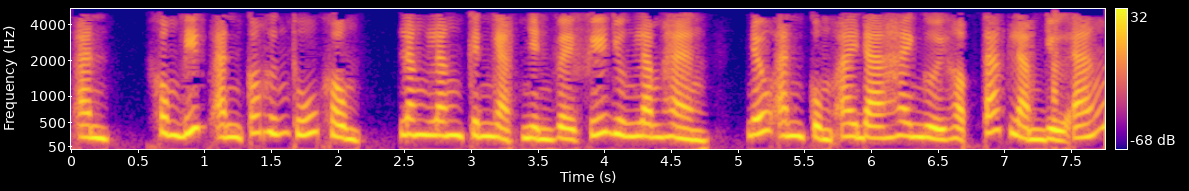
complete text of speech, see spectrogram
anh, không biết anh có hứng thú không, lăng lăng kinh ngạc nhìn về phía Dương Lam Hàn, nếu anh cùng Aida hai người hợp tác làm dự án,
